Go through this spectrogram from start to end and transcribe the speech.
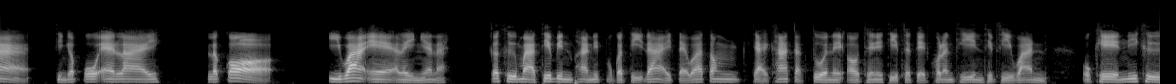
Singapore Airlines แล้วก็ EVA Air อะไรอย่างเงี้ยนะ ก็คือมาที่บินพาณิชย์ปกติได้ แต่ว่าต้องจ่ายค่ากักตัวใน alternative state quarantine 14 วัน โอเค นี่คือ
